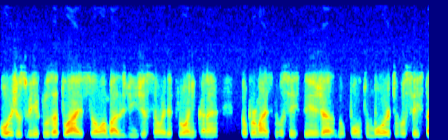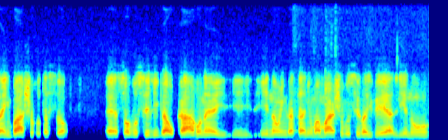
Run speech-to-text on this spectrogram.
Hoje os veículos atuais são a base de injeção eletrônica, né? Então por mais que você esteja no ponto morto, você está em baixa rotação. É só você ligar o carro, né? E, e, e não engatar nenhuma marcha, você vai ver ali no,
